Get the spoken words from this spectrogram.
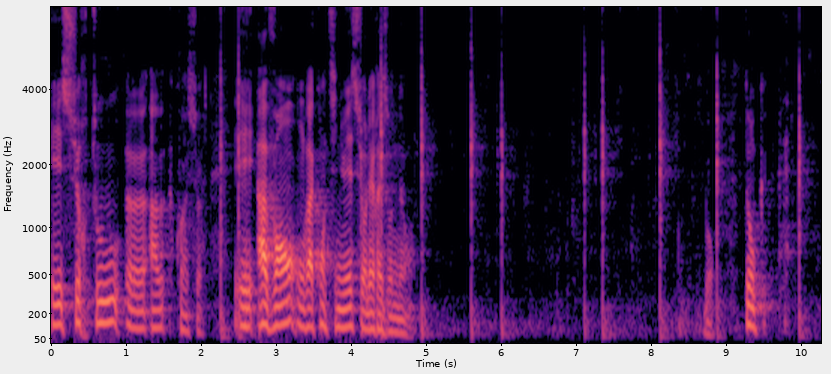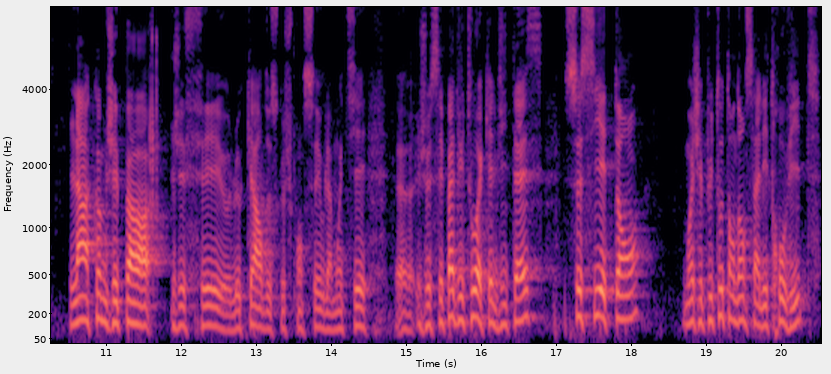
et surtout, euh, quoi, et avant, on va continuer sur les réseaux de neurones. Donc là, comme j'ai pas, j'ai fait euh, le quart de ce que je pensais ou la moitié, je ne sais pas du tout à quelle vitesse. Ceci étant, moi j'ai plutôt tendance à aller trop vite,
